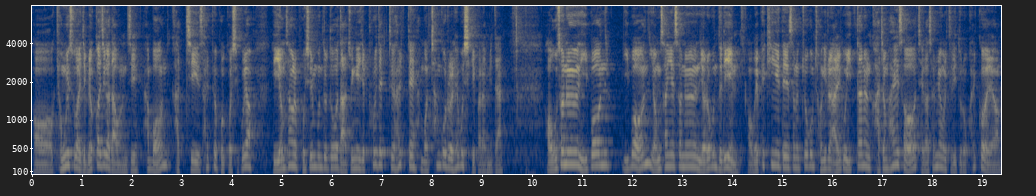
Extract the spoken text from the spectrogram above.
어, 경우의 수가 이제 몇 가지가 나오는지 한번 같이 살펴볼 것이고요. 이 영상을 보시는 분들도 나중에 이제 프로젝트 할 때 한번 참고를 해 보시기 바랍니다. 어, 우선은 이번 이번 영상에서는 여러분들이 어, 웹패킹에 대해서는 조금 정의를 알고 있다는 가정하에서 제가 설명을 드리도록 할 거예요.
